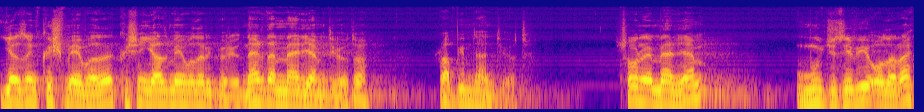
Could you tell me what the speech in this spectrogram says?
yazın kış meyveleri, kışın yaz meyveleri görüyor. Nereden Meryem diyordu? Rabbimden diyordu. Sonra Meryem mucizevi olarak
